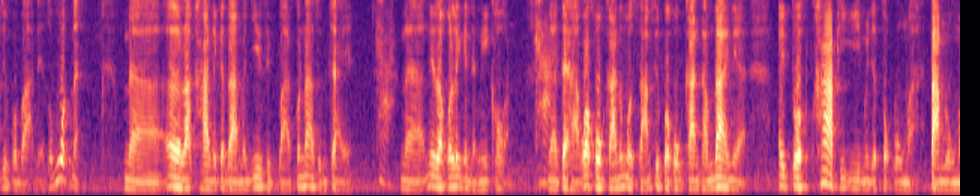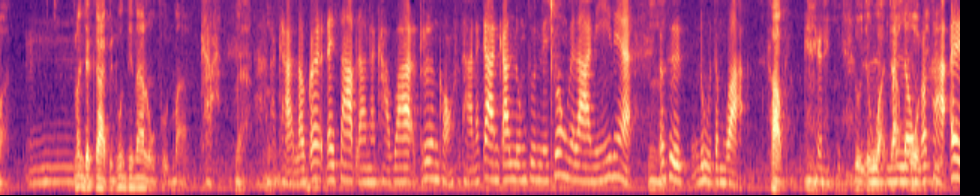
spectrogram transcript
30 กว่าบาทเนี่ยสมมตินะนะเออราคาในกระดานมัน 20 บาทก็น่าสนใจค่ะ นะนี่เราก็เล่นกันอย่างนี้ก่อนค่ะ นะแต่หากว่าโครงการทั้งหมด 30 กว่าโครงการทำได้เนี่ยไอตัวค่า PE มันจะตกลงมาต่ำลงมาอืมมันจะกลายเป็นหุ้นที่น่าลงทุนมากค่ะนะเอาละค่ะเราก็ได้ทราบแล้วนะคะว่าเรื่องของสถานการณ์การลงทุนในช่วงเวลานี้เนี่ยอืมก็คือดูจังหวะครับ ดูจังหวะมัจากนลงโพก็ดีขายเอ้ย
